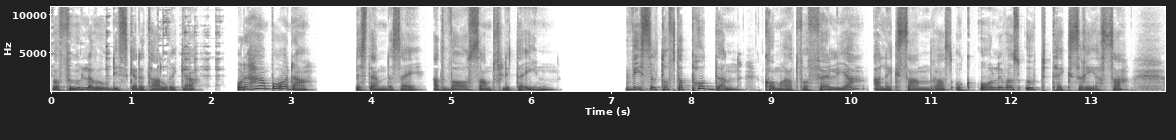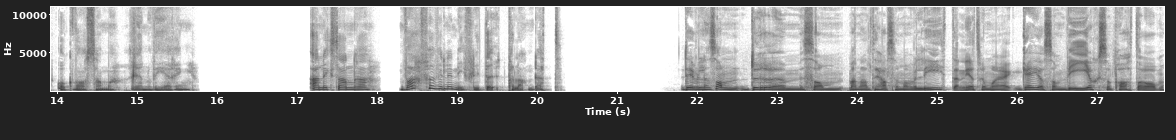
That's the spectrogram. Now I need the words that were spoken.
var full av odiskade tallrikar och de här båda bestämde sig att varsamt flytta in. Visseltofta-podden kommer att få följa Alexandras och Olivers upptäcktsresa och varsamma renovering. Alexandra, varför ville ni flytta ut på landet? Det är väl en sån dröm som man alltid haft sedan man var liten. Jag tror många grejer som vi också pratar om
